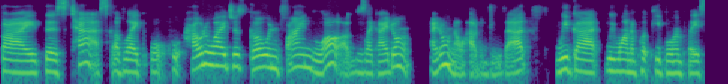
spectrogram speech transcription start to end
by this task of like, well, how do I just go and find logs? Like, I don't, I don't know how to do that. We've got, we want to put people in place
